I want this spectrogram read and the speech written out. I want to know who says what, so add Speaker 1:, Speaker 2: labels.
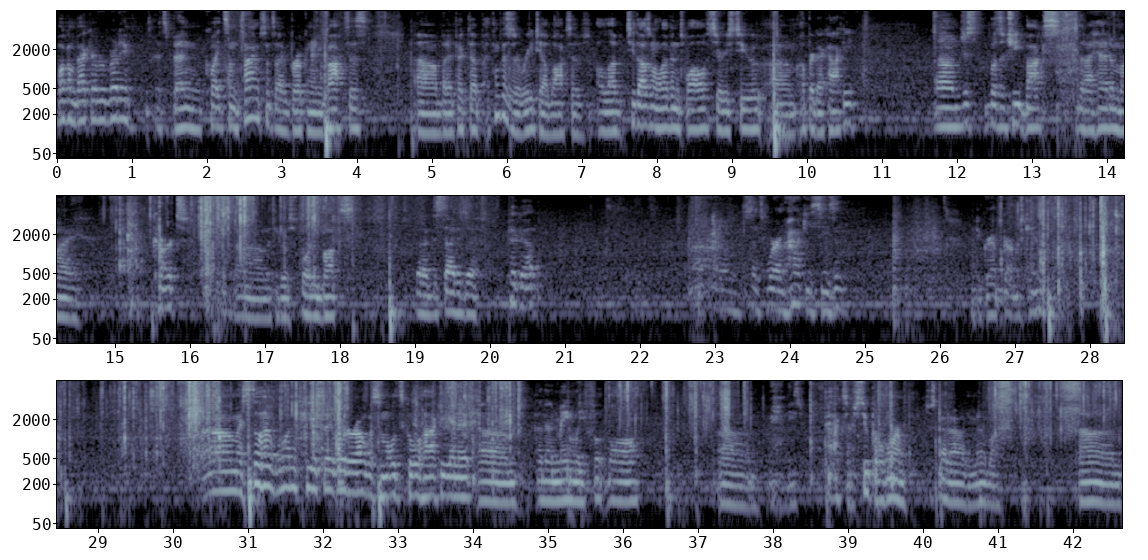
Speaker 1: Welcome back, everybody. It's been quite some time since I've broken any boxes, uh, but I picked up, I think this is a retail box of 11, 2011-12 Series 2 um, Upper Deck Hockey. Um, just was a cheap box that I had in my cart. Um, I think it was 40 bucks that I decided to pick up. Um, since we're in hockey season, I had to grab a garbage can. Um, I still have one PSA order out with some old school hockey in it, um, and then mainly football. Um, man, these packs are super warm. Just got it out of the mailbox. Um,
